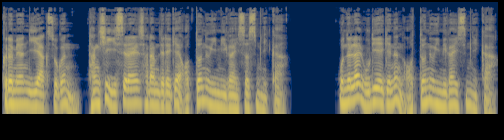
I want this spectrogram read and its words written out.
그러면 이 약속은 당시 이스라엘 사람들에게 어떤 의미가 있었습니까? 오늘날 우리에게는 어떤 의미가 있습니까?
